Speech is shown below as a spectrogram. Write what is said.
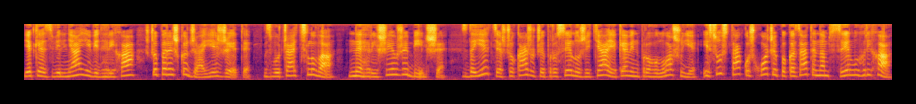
яке звільняє від гріха, що перешкоджає жити. Звучать слова не гріши вже більше. Здається, що кажучи про силу життя, яке він проголошує, Ісус також хоче показати нам силу гріха,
